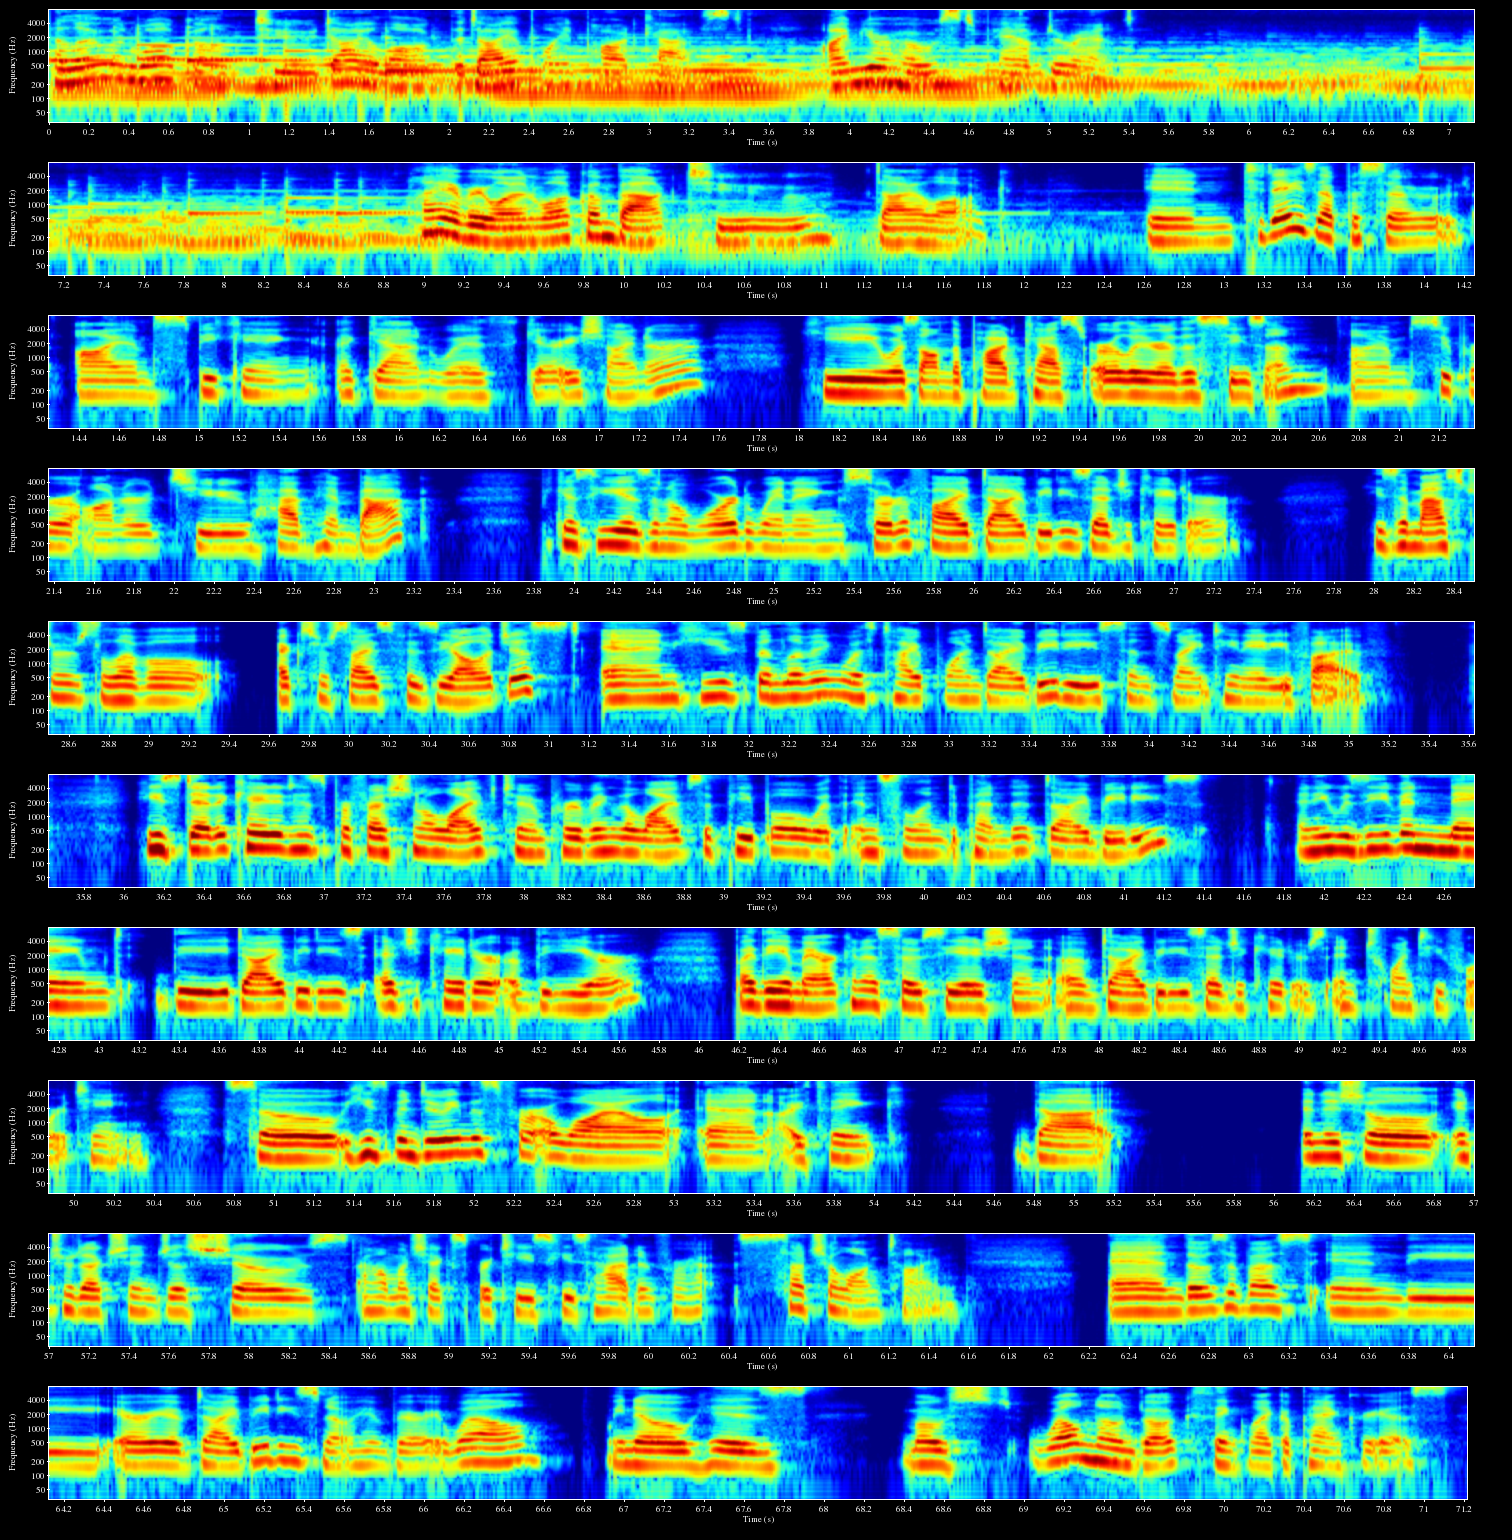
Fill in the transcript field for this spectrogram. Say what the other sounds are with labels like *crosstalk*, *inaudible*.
Hello and welcome to Dialogue, the Diapoint podcast. I'm your host, Pam Durant. Hi, everyone. Welcome back to Dialogue. In today's episode, I am speaking again with Gary Scheiner. He was on the podcast earlier this season. I'm super honored to have him back because he is an award winning certified diabetes educator. He's a master's level exercise physiologist, and he's been living with type 1 diabetes since 1985. He's dedicated his professional life to improving the lives of people with insulin dependent diabetes. And he was even named the Diabetes Educator of the Year by the American Association of Diabetes Educators in 2014. So he's been doing this for a while. And I think that initial introduction just shows how much expertise he's had and for such a long time. And those of us in the area of diabetes know him very well. We know his most well known book, Think Like a Pancreas,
